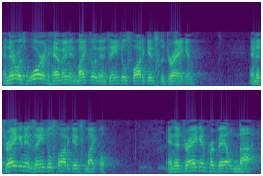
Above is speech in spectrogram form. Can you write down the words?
And there was war in heaven, and Michael and his angels fought against the dragon. And the dragon and his angels fought against Michael. And the dragon prevailed not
